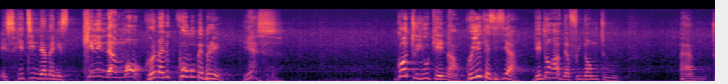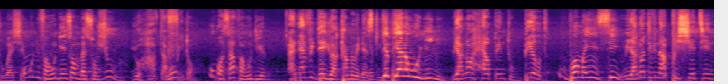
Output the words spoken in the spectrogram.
is hitting them and is killing them more. corona ne kɔn mu bebree Yes. Go to UK now. kɔ uk sisi a They don't have the freedom to um, to worship. ɔmo ni fahodie nso ɔmo bɛsom You you have that freedom. wowɔ saa fahodie no And every day you are coming with excuses. biara wo nyinyi We are not helping to build. boa ma yɛnsi We are not even appreciating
